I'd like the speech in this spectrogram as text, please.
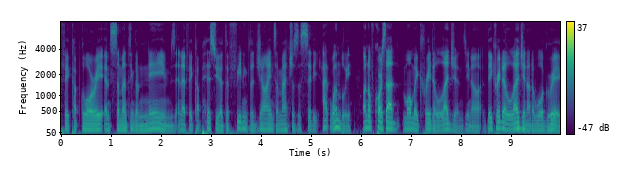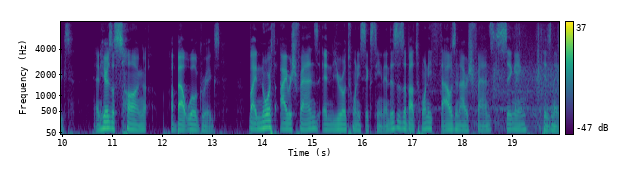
FA Cup glory and cementing their names in FA Cup history of defeating the Giants of Manchester City at Wembley. And of course, that moment created legends. You know, they created a legend out of Will Griggs. And here's a song about Will Griggs by North Irish fans in Euro 2016. And this is about 20,000 Irish fans singing his name.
